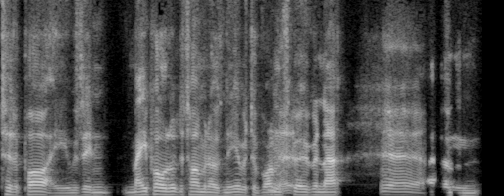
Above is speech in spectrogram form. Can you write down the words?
to the party. It was in Maypole at the time when I was near to Bromsgrove and that. Yeah, yeah. Um,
